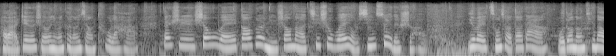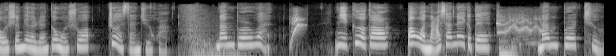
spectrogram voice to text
好吧，这个时候你们可能想吐了哈，但是身为高个儿女生呢，其实我也有心碎的时候，因为从小到大，我都能听到我身边的人跟我说这三句话：Number one，你个高，帮我拿下那个呗；Number two，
